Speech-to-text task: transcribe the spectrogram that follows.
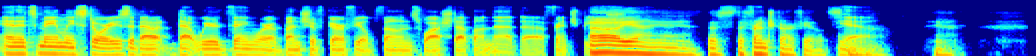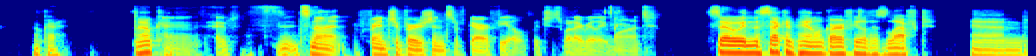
and it's mainly stories about that weird thing where a bunch of garfield phones washed up on that uh, french beach Oh yeah, yeah, yeah. This the French Garfields. yeah Yeah. Okay. Okay. Uh, it's not french versions of garfield which is what i really want So in the second panel, Garfield has left, and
